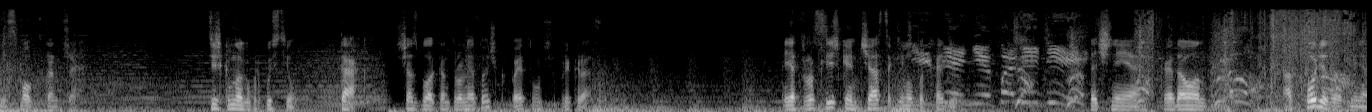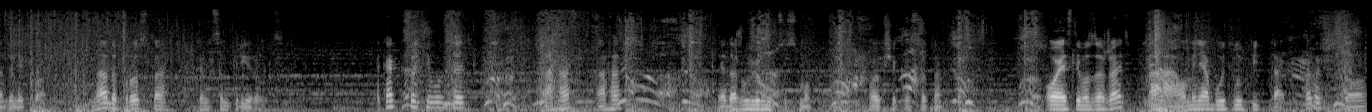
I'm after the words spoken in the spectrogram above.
не смог в конце. Слишком много пропустил. Так, сейчас была контрольная точка, поэтому все прекрасно. Я просто слишком часто к нему подходил. Точнее, когда он отходит от меня далеко, надо просто концентрироваться. А как, кстати, его взять? Ага, ага. Я даже увернуться смог. Вообще красота. О, если его зажать? Ага, он меня будет лупить так. Хорошо.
